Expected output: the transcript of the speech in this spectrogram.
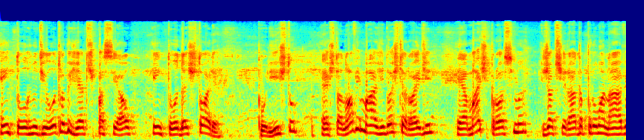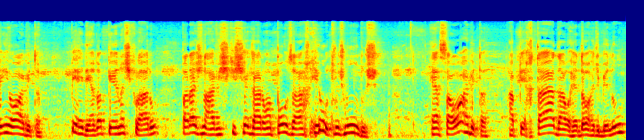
em torno de outro objeto espacial em toda a história. Por isto, esta nova imagem do asteroide é a mais próxima já tirada por uma nave em órbita, perdendo apenas, claro, para as naves que chegaram a pousar em outros mundos. Essa órbita, apertada ao redor de Bennu,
